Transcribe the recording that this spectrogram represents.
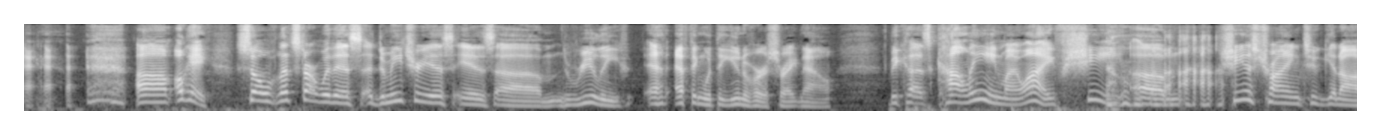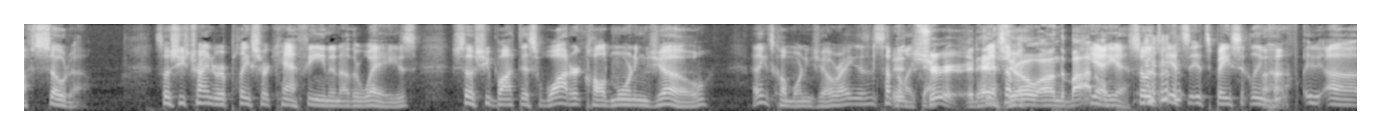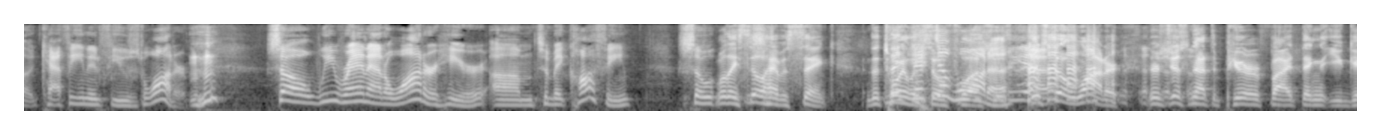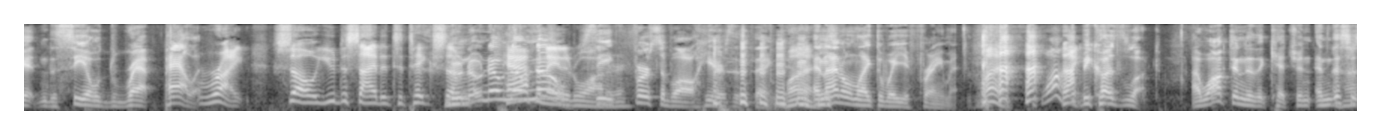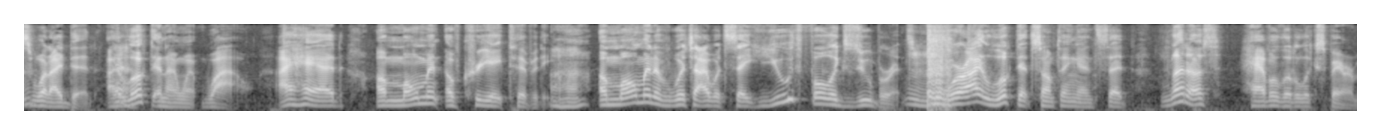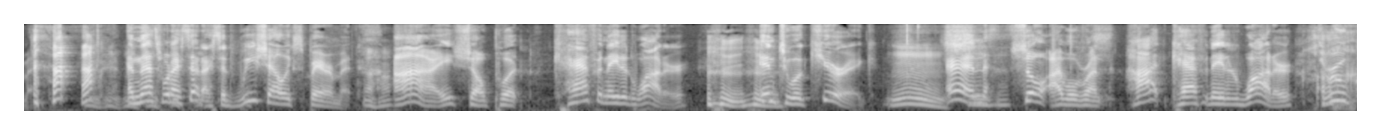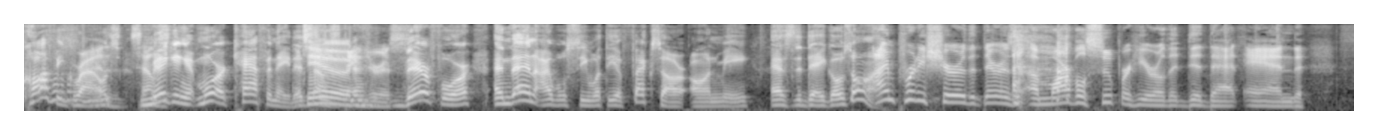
Um, okay, so let's start with this. Uh, Demetrius is um, really eff- effing with the universe right now because Colleen, my wife, she um, she is trying to get off soda. So she's trying to replace her caffeine in other ways. So she bought this water called Morning Joe. I think it's called Morning Joe, right? Isn't it something It- like that? sure, it had Yeah, Joe like- on the bottle. Yeah, yeah. So it's it's it's basically uh, caffeine infused water. So we ran out of water here um, to make coffee. So Well, they still have a sink. The toilet there's still, still water. flushes. There's still water. There's just not the purified thing that you get in the sealed wrap pallet. right. So you decided to take some no, no, no, caffeinated no. water. See, first of all, here's the thing. What? And I don't like the way you frame it. what? Why? Because look, I walked into the kitchen and this is what I did. I Uh-huh. Yeah. looked and I went, wow. I had a moment of creativity, Uh-huh. a moment of which I would say youthful exuberance, Mm-hmm. where I looked at something and said, let us have a little experiment. and that's what I said. I said, we shall experiment. Uh-huh. I shall put caffeinated water into a Keurig. Mm. and so I will run hot caffeinated water through coffee grounds, sounds- making it more caffeinated. Sounds dangerous. Therefore, and then I will see what the effects are on me as the day goes on. I'm pretty sure that there is a Marvel superhero that did that, and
